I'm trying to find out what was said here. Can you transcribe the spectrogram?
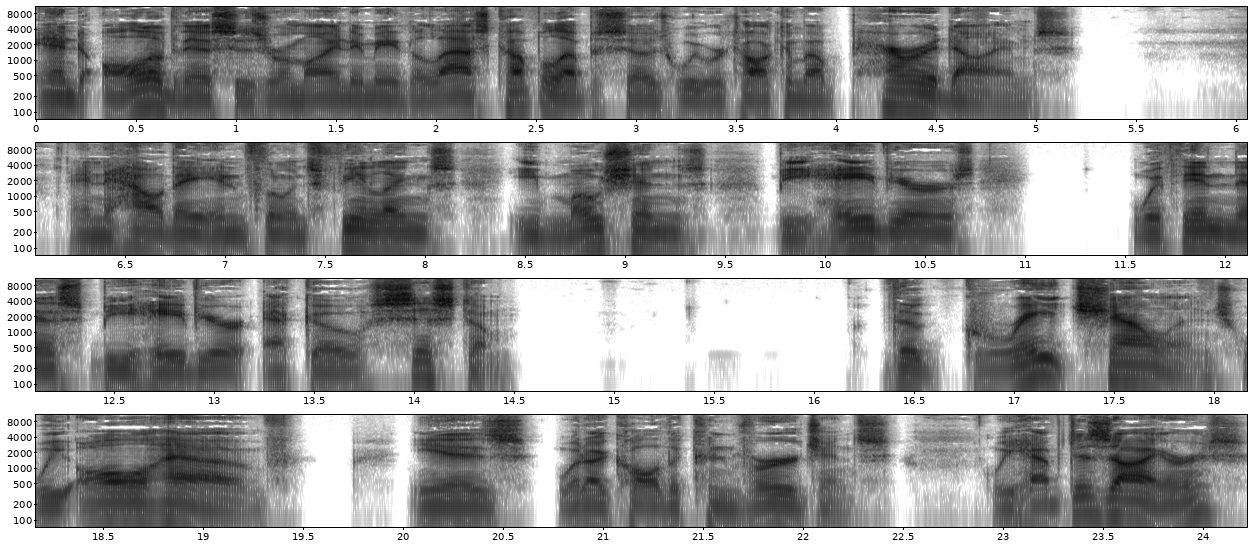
And all of this is reminding me the last couple episodes we were talking about paradigms and how they influence feelings, emotions, behaviors within this behavior ecosystem. The great challenge we all have is what I call the convergence we have desires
